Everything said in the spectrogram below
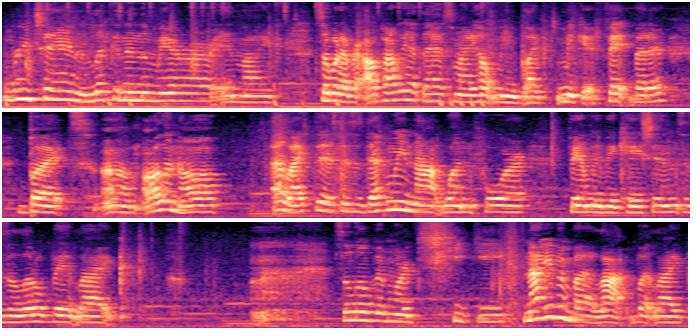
reaching and looking in the mirror and like so whatever. I'll probably have to have somebody help me like make it fit better. But um, all in all I like this. This is definitely not one for family vacations. It's a little bit like it's a little bit more cheeky. Not even by a lot but like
